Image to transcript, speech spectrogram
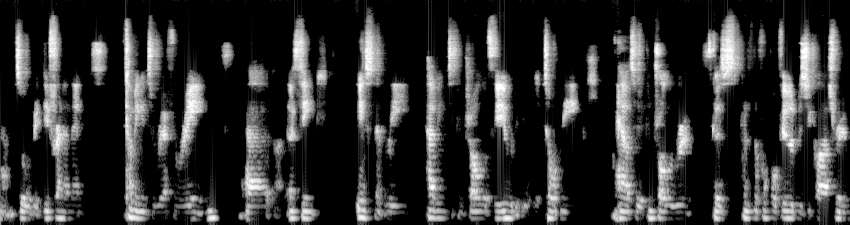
um, it's all a bit different. And then coming into refereeing, uh, I think instantly having to control the field, it, it taught me how to control a room because the football field was your classroom,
